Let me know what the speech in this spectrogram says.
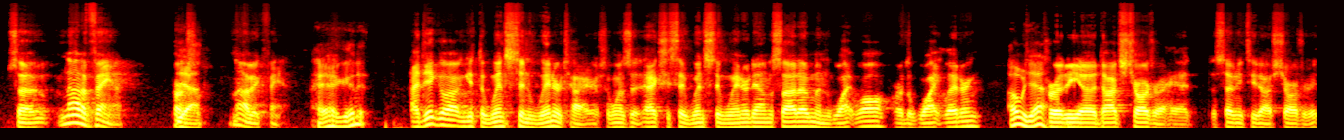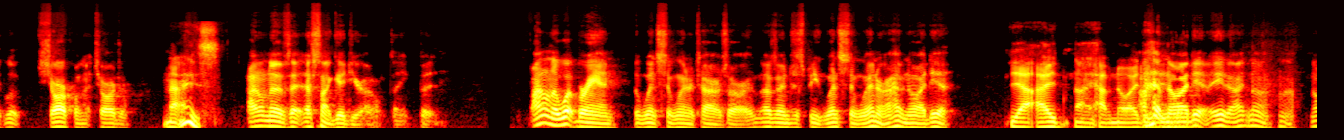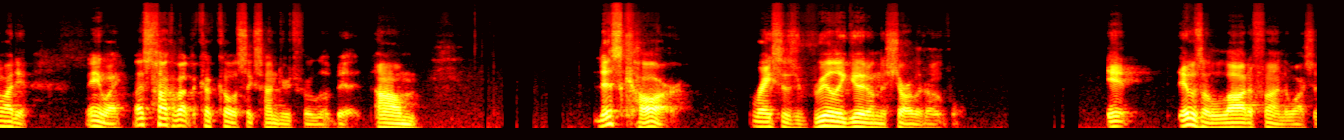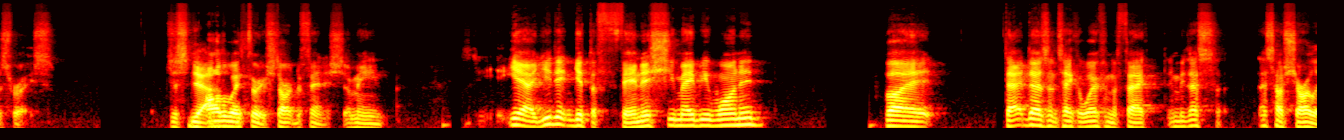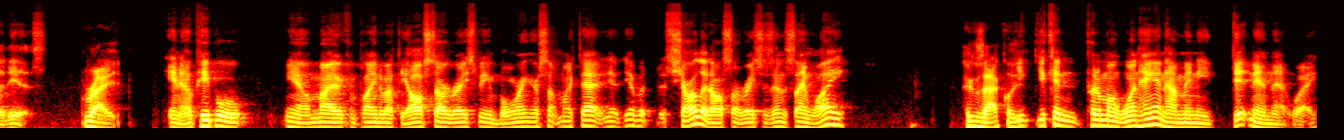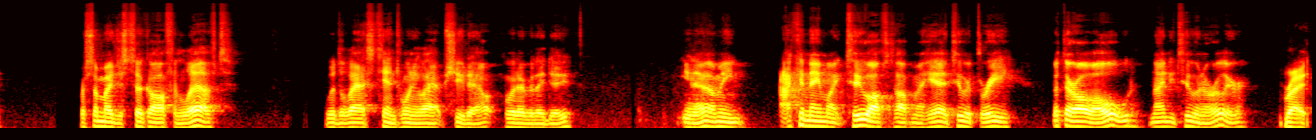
So not a fan. Personally. Not a big fan. Hey, I get it. I did go out and get the Winston Winter tires, the ones that actually said Winston Winter down the side of them and the white wall or the white lettering Oh, yeah. for the uh, Dodge Charger I had, the 72 Dodge Charger. It looked sharp on that Charger. Nice. I don't know if that, that's not Goodyear, I don't think, but I don't know what brand the Winston Winter tires are, other than just be Winston Winter. I have no idea. Yeah, I I have no idea. I have no idea either. I no, no, no idea. Anyway, let's talk about the Coca-Cola 600 for a little bit. Um, this car races really good on the Charlotte Oval. It it was a lot of fun to watch this race. Just Yeah. all the way through, start to finish. I mean, yeah, you didn't get the finish you maybe wanted, but that doesn't take away from the fact. I mean, that's that's how Charlotte is Right. you know, people, you know, might have complained about the All Star race being boring or something like that. Yeah, yeah but the Charlotte All Star race is in the same way. Exactly. You, you can put them on one hand how many didn't end that way, or somebody just took off and left with the last 10, 20 lap shootout, whatever they do. You know, I mean, I can name like two off the top of my head, two or three, but they're all old, 92 and earlier. right.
